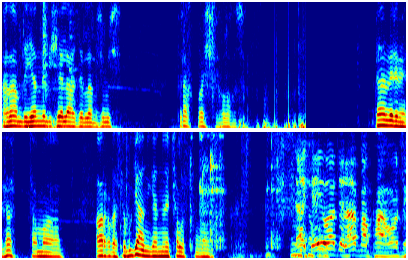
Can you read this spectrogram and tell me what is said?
Anam da yanına bir şeyler hazırlamışmış. Bırak baş olsun. Ben vereyim ha. Tamam. Arkadaşlar bu kendi kendine çalışsın yani. Ya şey orada la kapağı orada.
